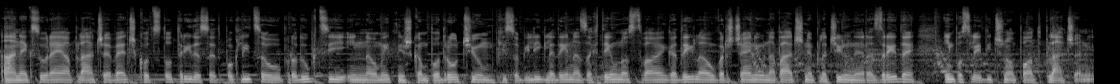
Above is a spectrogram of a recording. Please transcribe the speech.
Aneks ureja plače več kot 130 poklicev v produkciji in na umetniškem področju, ki so bili glede na zahtevnost svojega dela uvrščeni v napačne plačilne razrede in posledično podplačani.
